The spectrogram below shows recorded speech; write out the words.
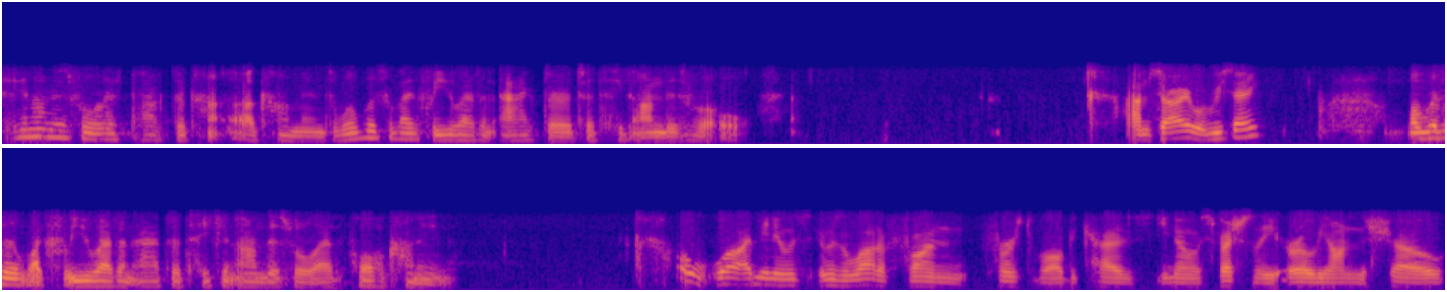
taking on this role as Dr. Cu- uh, Cummins, what was it like for you as an actor to take on this role? I'm sorry, what were you saying? What was it like for you as an actor taking on this role as Paul Cunning? Oh well, I mean, it was it was a lot of fun. First of all, because you know, especially early on in the show,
